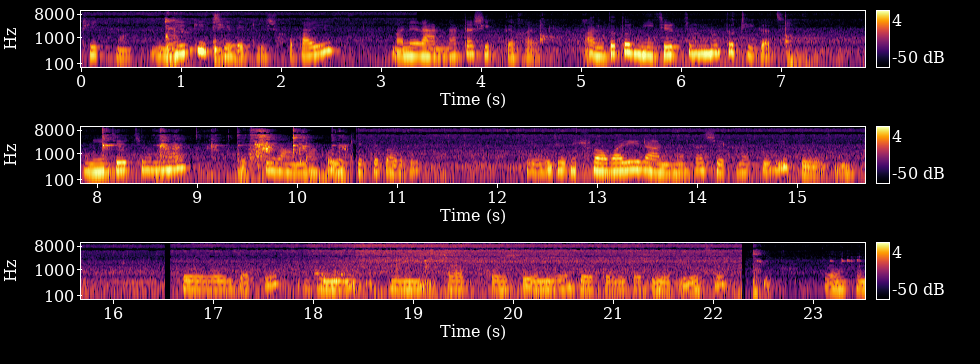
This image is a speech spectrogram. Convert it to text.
ঠিক না। মেয়ে কি ছেলে কি? সবাই মানে রান্নাটা শিখতে হয়। অন্তত নিজের জন্য তো ঠিক আছে। নিজের জন্য একটু রান্না করে খেতে পারবে। কেউ যদি সবারই রান্নাটা শেখা খুবই প্রয়োজন। তো ওই দেখো সব কষিয়ে নিয়ে ব্রোকলিটা দিয়ে দিয়েছে। তো এখন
